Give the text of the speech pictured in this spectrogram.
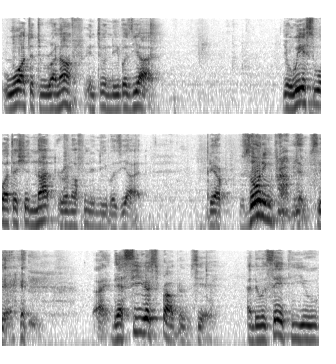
water to run off into a neighbor's yard. Your wastewater should not run off in the neighbor's yard. There are zoning problems there. There are serious problems here. And they will say to you,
